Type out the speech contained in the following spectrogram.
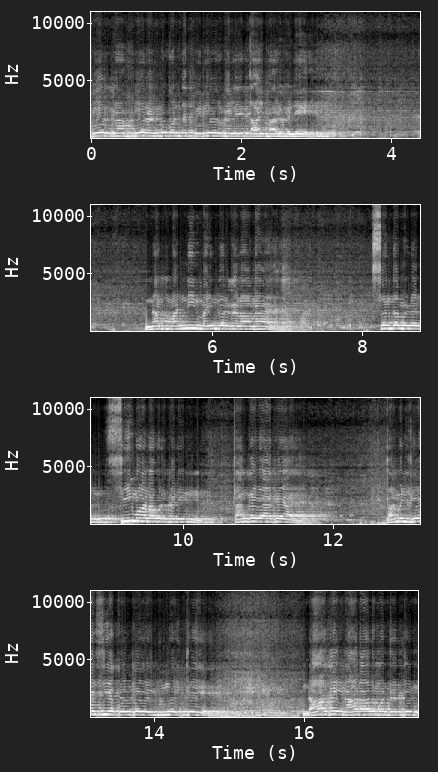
பேர் பேரன்பு கொண்ட பெரியோர்களே தாய்மார்களே. நம் மண்ணின் மைந்தர்களான செந்தமிழன் சீமான் அவர்களின் தங்கையாக தமிழ் தேசிய கொள்கையை முன்வைத்து நாகை நாடாளுமன்றத்தின்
